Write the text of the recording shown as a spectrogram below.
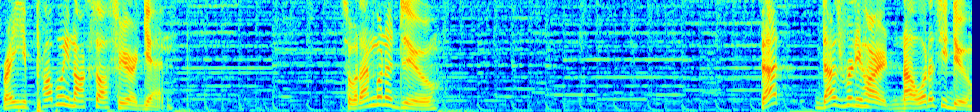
Right? He probably knocks off here again. So what I'm to do That that's really hard. Now, what does he do?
